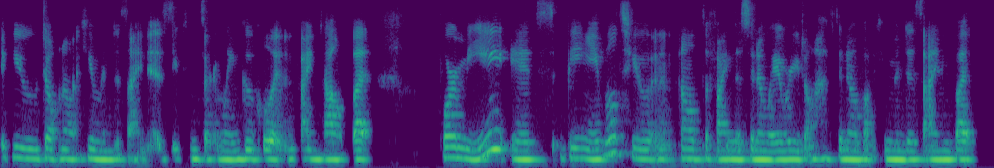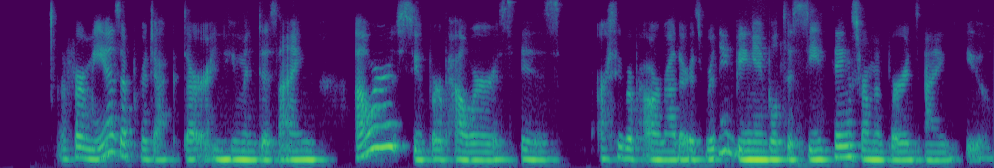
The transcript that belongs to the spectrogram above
if you don't know what human design is, you can certainly Google it and find out. But for me, it's being able to, and I'll define this in a way where you don't have to know about human design, but for me as a projector in human design, our superpowers is our superpower rather is really being able to see things from a bird's eye view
